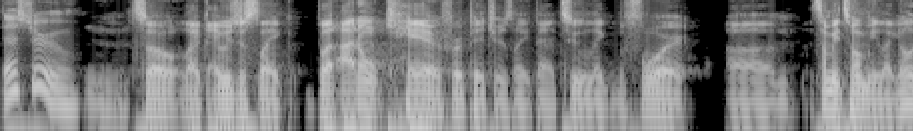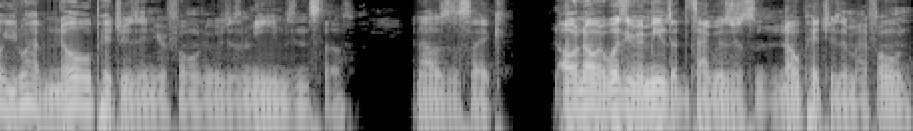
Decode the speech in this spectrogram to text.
That's true. Mm, So like, I was just like, but I don't care for pictures like that too. Like before, um, somebody told me like, oh, you don't have no pictures in your phone. It was just memes and stuff. And I was just like, oh no, it wasn't even memes at the time. It was just no pictures in my phone.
